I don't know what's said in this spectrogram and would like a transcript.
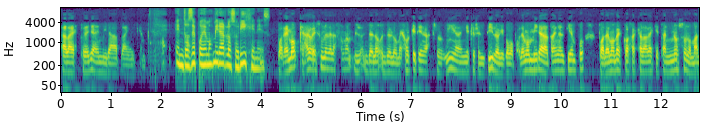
a la estrella es mirar atrás en el tiempo. Entonces podemos mirar los orígenes. Podemos, claro, es una de las formas de lo, de lo mejor que tiene la astronomía en este sentido, que como podemos mirar atrás en el tiempo, podemos ver cosas cada vez que están no solo más,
